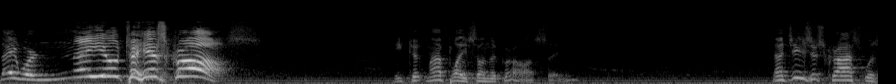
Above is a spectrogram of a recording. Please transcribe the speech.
they were nailed to his cross. He took my place on the cross, see? Now, Jesus Christ was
